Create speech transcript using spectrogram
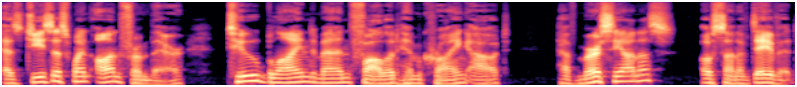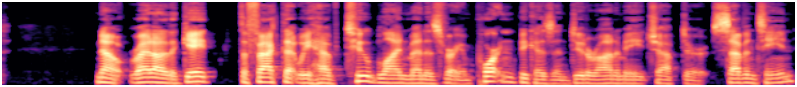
As Jesus went on from there, two blind men followed him, crying out, have mercy on us, O Son of David. Now, right out of the gate, the fact that we have two blind men is very important because in Deuteronomy chapter 17,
